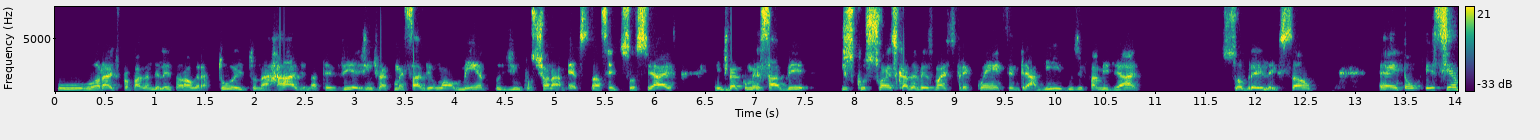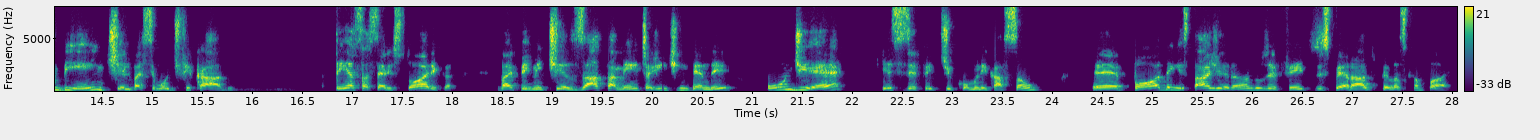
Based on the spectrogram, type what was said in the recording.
o horário de propaganda eleitoral gratuito na rádio, na TV, a gente vai começar a ver um aumento de impulsionamentos nas redes sociais, a gente vai começar a ver discussões cada vez mais frequentes entre amigos e familiares sobre a eleição. É, então, esse ambiente ele vai ser modificado. Ter essa série histórica vai permitir exatamente a gente entender onde é que esses efeitos de comunicação é, podem estar gerando os efeitos esperados pelas campanhas.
